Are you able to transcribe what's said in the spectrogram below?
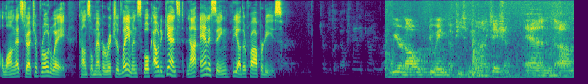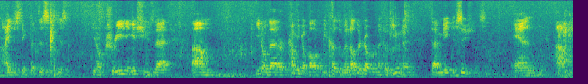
along that stretch of roadway. Council member Richard Lehman spoke out against not annexing the other properties. We are now doing a piecemeal annexation, and um, I just think that this is just, you know, creating issues that, um, you know, that are coming about because of another governmental unit that made decisions. And um,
